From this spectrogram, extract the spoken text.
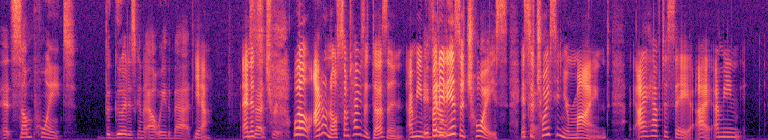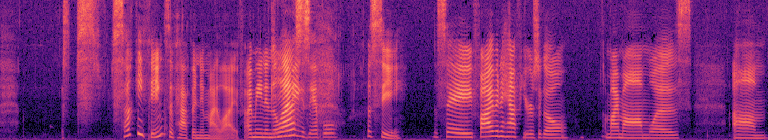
At some point the good is going to outweigh the bad. yeah. And is it's that true? Well, I don't know. Sometimes it doesn't. I mean, If but it is a choice. It's a choice in your mind. I have to say, I I mean, s- sucky things have happened in my life. I mean, in Can the you give me last an example? let's see, let's say five and a half years ago, my mom was, um,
